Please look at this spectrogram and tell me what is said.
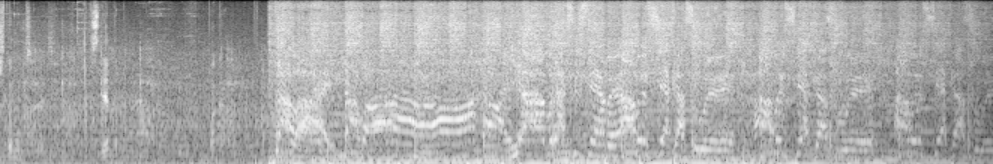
что могу сказать? С летом. Пока. Давай, давай! Я враг системы, а вы все козлы, а вы все козлы, а вы все козлы.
